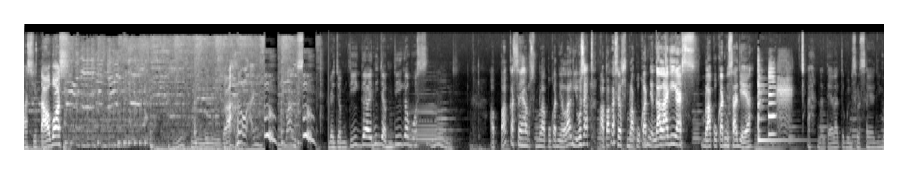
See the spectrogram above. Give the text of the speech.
kasih tahu bos. Meninggal udah jam 3 ini jam 3 bos. Hmm. apakah saya harus melakukannya lagi? Maksudnya, apakah saya harus melakukannya? Nggak lagi guys. Melakukannya saja ya. Ah nanti lah tungguin selesai anjing.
